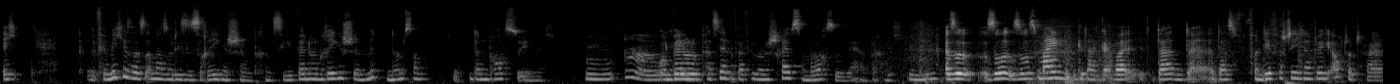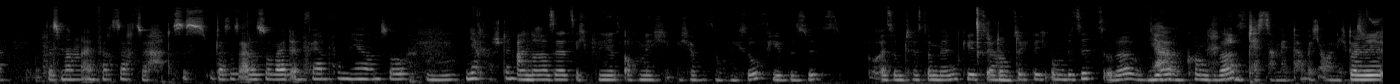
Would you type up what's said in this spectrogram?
Ich, für mich ist das immer so dieses Regenschirm-Prinzip. Wenn du einen Regenschirm mitnimmst, dann, dann brauchst du ihn nicht. Mhm. Ah, okay. Und wenn du eine Patientenverfügung schreibst, dann brauchst du sie einfach nicht. Mhm. Also so, so ist mein Gedanke, aber da, da, das von dir verstehe ich natürlich auch total. Dass man einfach sagt, so, ach, das, ist, das ist alles so weit entfernt von mir und so. Mhm. Ja, verständlich. Andererseits, ich bin jetzt auch nicht, ich habe jetzt noch nicht so viel Besitz also im Testament geht es ja hauptsächlich um Besitz, oder? Wer ja. kommt was? Im Testament habe ich auch nicht. Das Weil,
